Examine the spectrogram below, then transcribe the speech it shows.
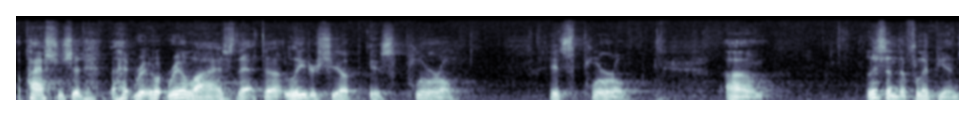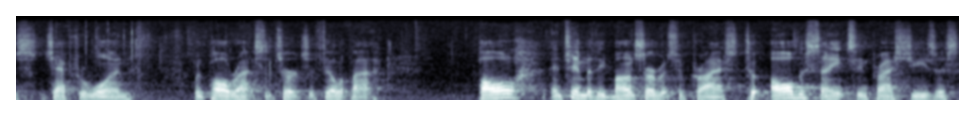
a pastor should realize that uh, leadership is plural. It's plural. Um, listen to Philippians chapter 1 when Paul writes to the church at Philippi. Paul and Timothy, bondservants of Christ, to all the saints in Christ Jesus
